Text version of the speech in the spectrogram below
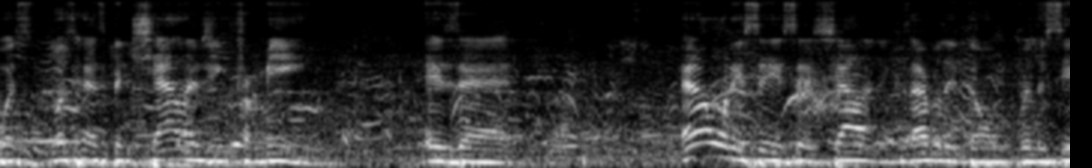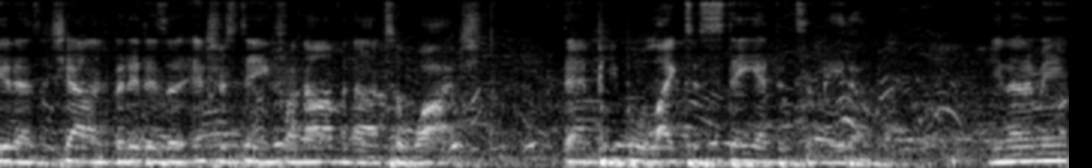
was what has been challenging for me is that and I don't want to say it's challenging because I really don't really see it as a challenge, but it is an interesting phenomenon to watch that people like to stay at the tomato. You know what I mean?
